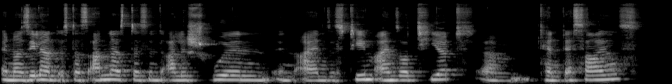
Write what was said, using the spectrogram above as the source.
in Neuseeland ist das anders. Da sind alle Schulen in ein System einsortiert, ähm, 10 Deciles.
